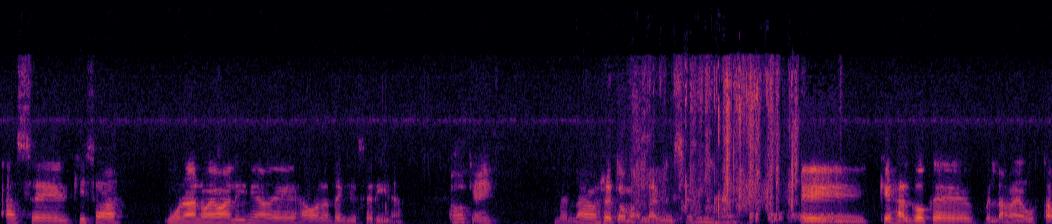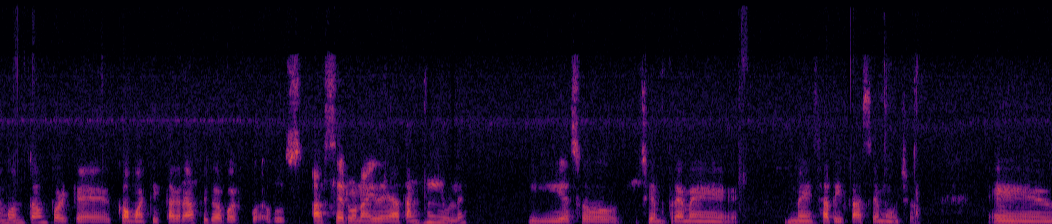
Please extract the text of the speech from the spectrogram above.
hacer quizás una nueva línea de jabones de glicerina. Ok. ¿Verdad? Retomar la glicerina eh, que es algo que ¿verdad? me gusta un montón porque como artista gráfico pues puedo hacer una idea tangible y eso siempre me, satisface mucho. Eh,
